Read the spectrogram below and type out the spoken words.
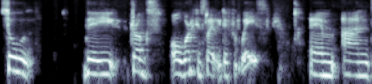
so the drugs all work in slightly different ways. Um, and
